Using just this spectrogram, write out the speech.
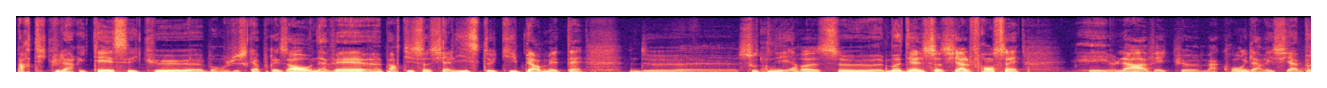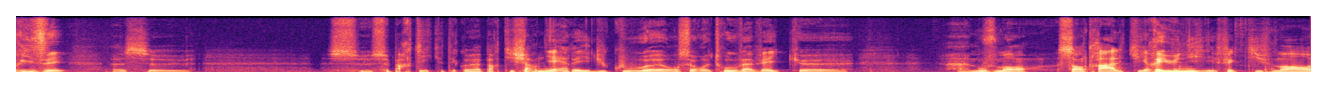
particularité, c'est que euh, jusqu'à présent, on avait un parti socialiste qui permettait de euh, soutenir ce modèle social français. Et là, avec euh, Macron, il a réussi à briser ce, ce, parti, qui était quand même un parti charnière, et du coup, on se retrouve avec un mouvement central qui réunit effectivement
